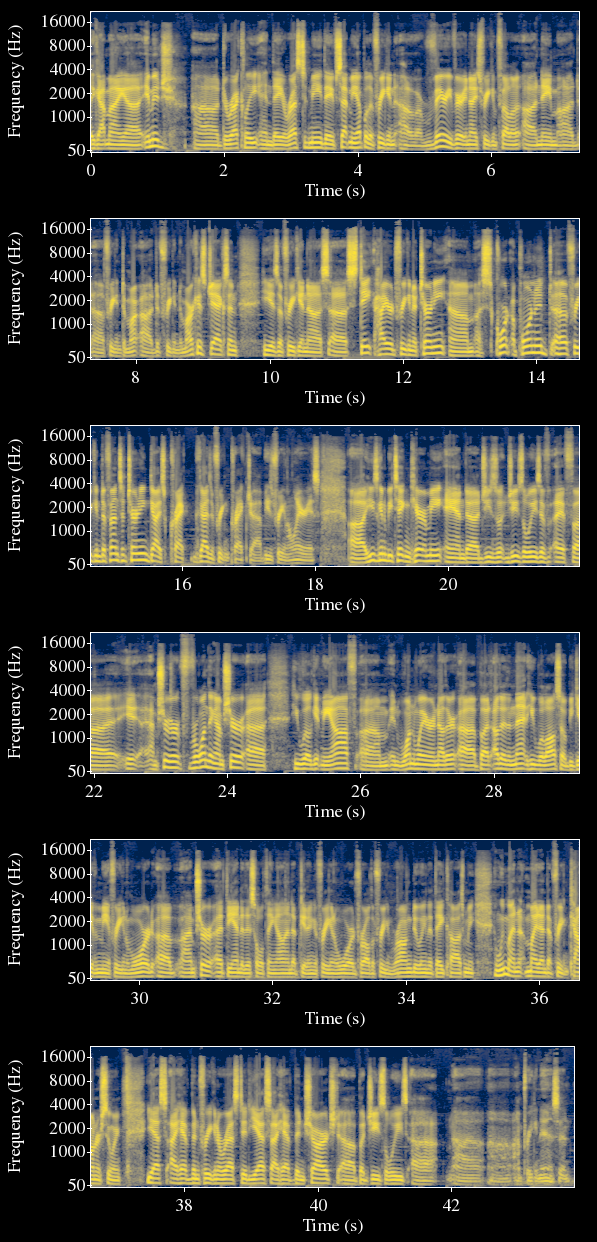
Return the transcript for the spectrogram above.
they got my uh, image uh, directly, and they arrested me. They've set me up with a freaking uh, a very very nice freaking fellow uh, named uh, uh, freaking Demar- De- freaking Demarcus Jackson. He is a freaking state hired freaking attorney, um, a court appointed freaking defense attorney. Guys, crack guys a freaking crack job. He's freaking hilarious. He's going to be taking care of me, and geez, geez Louise, if, if it, I'm sure for one thing, I'm sure he will get me off um, in one way or another. But other than that, he will also be giving me a freaking award. Uh, I'm sure at the end of this whole thing, I'll end up getting a freaking award for all the freaking wrongdoing that they caused me, and we might might end up freaking countersuing. Yes, I have been freaking arrested. Yes, I have been charged. Uh, but geez, Louise, uh, uh, uh, I'm freaking innocent.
